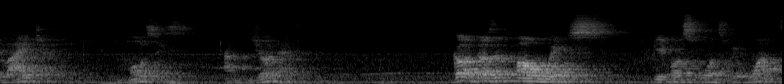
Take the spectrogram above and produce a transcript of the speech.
Elijah, Moses, and Jonah. God doesn't always give us what we want,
